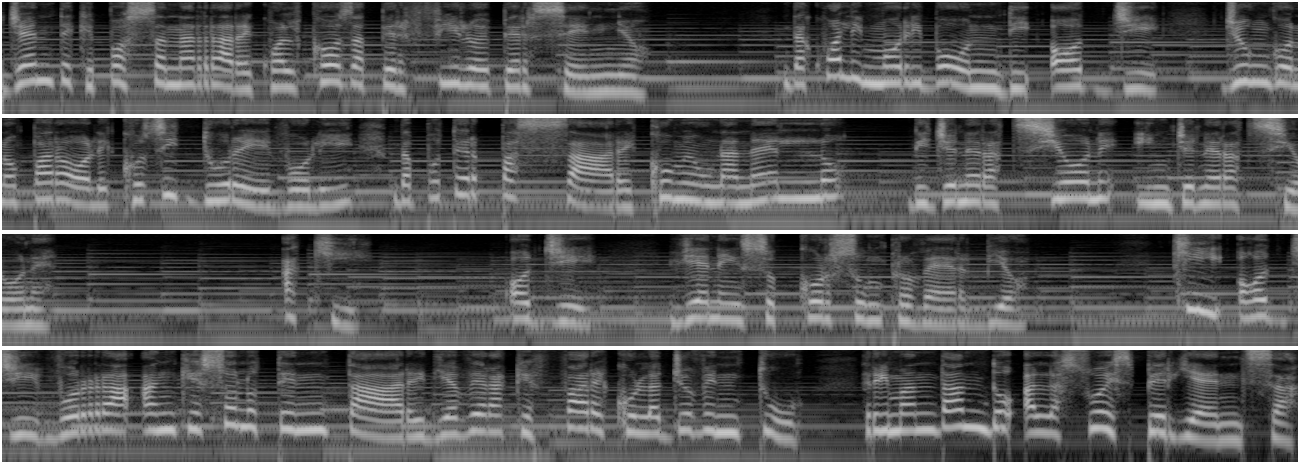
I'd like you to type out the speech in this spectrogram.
gente che possa narrare qualcosa per filo e per segno? Da quali moribondi oggi giungono parole così durevoli da poter passare come un anello di generazione in generazione. A chi oggi viene in soccorso un proverbio? Chi oggi vorrà anche solo tentare di avere a che fare con la gioventù, rimandando alla sua esperienza?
